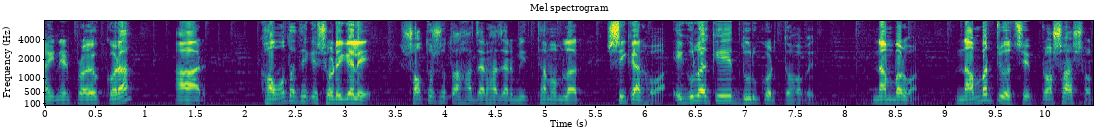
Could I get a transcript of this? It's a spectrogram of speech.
আইনের প্রয়োগ করা, আর ক্ষমতা থেকে সরে গেলে শত শত হাজার হাজার মিথ্যা মামলার শিকার হওয়া, এগুলাকে দূর করতে হবে। নাম্বার ওয়ান নাম্বার টু হচ্ছে প্রশাসন।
